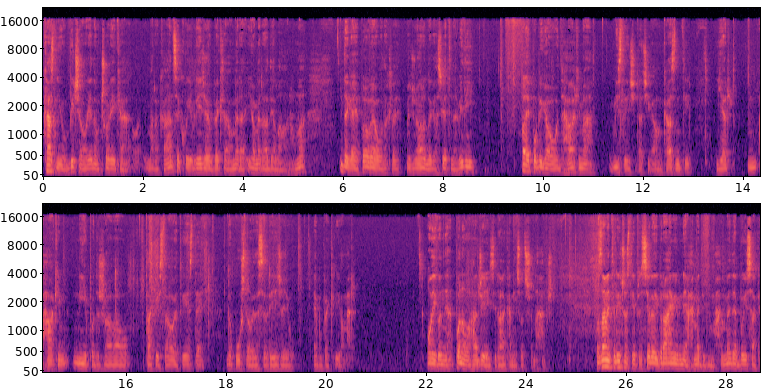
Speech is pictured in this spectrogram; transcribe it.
kaznio, bićao jednog čovjeka, Marokance, koji je vrijeđao Bekra Omera i Omer radi Allahanuma, da ga je proveo, dakle, međunarodno da ga svijetina vidi, pa je pobjegao od Hakima, misleći da će ga on kazniti, jer Hakim nije podržavao takve stavove, to jeste dopuštao je da se vrijeđaju Ebu Bekr i Omer. Ove godine ponovo Hadžija iz Iraka nisu otišli na Hadž. Po znamenite ličnosti je preselio Ibrahim ibn Ahmed ibn Muhammed, Abu Isak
